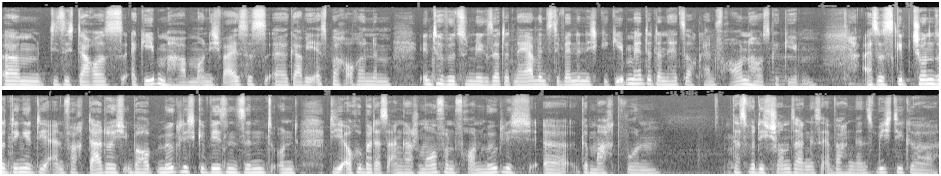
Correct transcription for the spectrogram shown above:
ähm, die sich daraus ergeben haben. Und ich weiß, dass äh, Gabi Esbach auch in einem Interview zu mir gesagt hat, naja, wenn es die Wende nicht gegeben hätte, dann hätte es auch kein Frauenhaus gegeben. Also es gibt schon so Dinge, die einfach dadurch überhaupt möglich gewesen sind und die auch über das Engagement von Frauen möglich äh, gemacht wurden. Das würde ich schon sagen, ist einfach ein ganz wichtiger,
